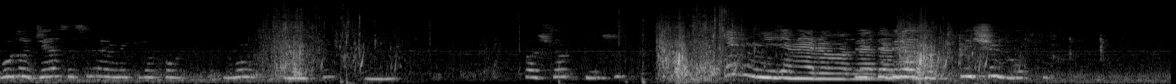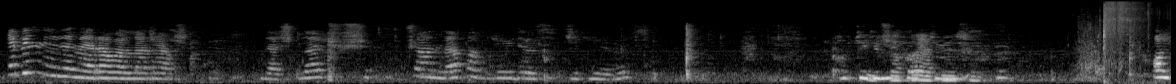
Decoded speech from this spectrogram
Burada cihaz sesi ve mikrofon. Ne yapıyorsun? Başlat diyorsun. Hepinize Bekle merhabalar. birazdan. İşim var. Hepinize merhabalar arkadaşlar. Şu, şu anda PUBG videosu çekiyoruz. Şaka yapıyorsun. Ay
